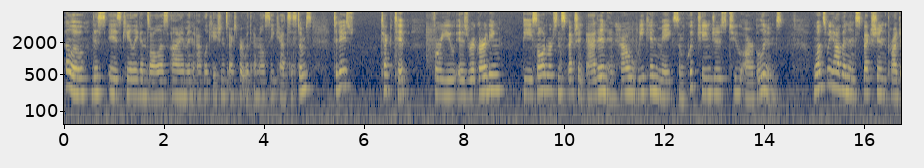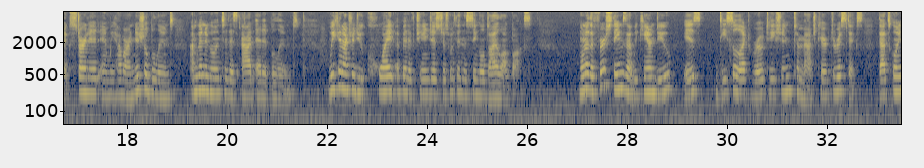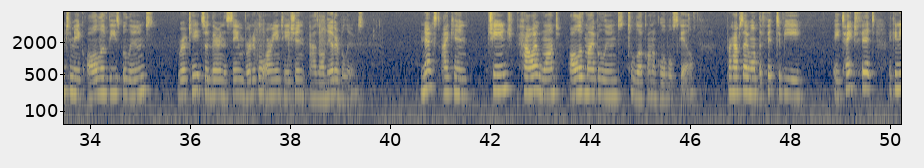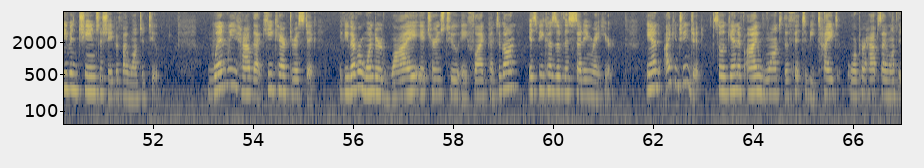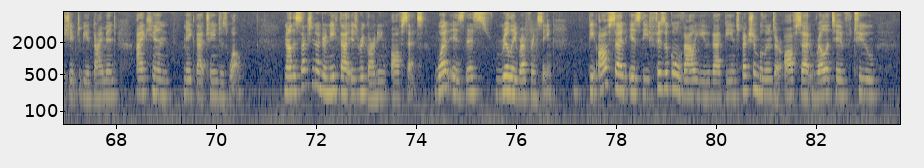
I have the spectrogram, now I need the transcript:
Hello, this is Kaylee Gonzalez. I'm an applications expert with MLC CAD Systems. Today's tech tip for you is regarding the SOLIDWORKS inspection add-in and how we can make some quick changes to our balloons. Once we have an inspection project started and we have our initial balloons, I'm going to go into this add edit balloons. We can actually do quite a bit of changes just within the single dialog box. One of the first things that we can do is deselect rotation to match characteristics. That's going to make all of these balloons rotate so they're in the same vertical orientation as all the other balloons. Next, I can change how I want all of my balloons to look on a global scale. Perhaps I want the fit to be a tight fit. I can even change the shape if I wanted to. When we have that key characteristic, if you've ever wondered why it turns to a flag pentagon, it's because of this setting right here. And I can change it. So again, if I want the fit to be tight, or perhaps I want the shape to be a diamond, I can make that change as well. Now the section underneath that is regarding offsets. What is this really referencing? The offset is the physical value that the inspection balloons are offset relative to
